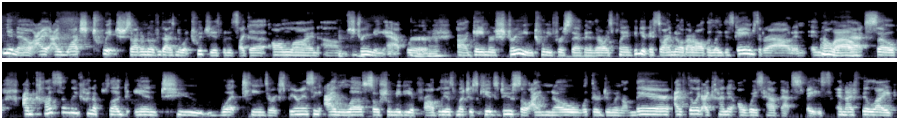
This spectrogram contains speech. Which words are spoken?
you know, I, I watch Twitch, so I don't know if you guys know what Twitch is, but it's like an online um, mm-hmm. streaming app where mm-hmm. uh, gamers stream 24 seven, and they're always playing video games. So I know about all the latest games that are out and, and oh, all wow. of that. So I'm constantly kind of plugged into what teens are experiencing. I love social media probably as much as kids do, so I know what they're doing on there. I feel like I kind of always have that space, and I feel like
